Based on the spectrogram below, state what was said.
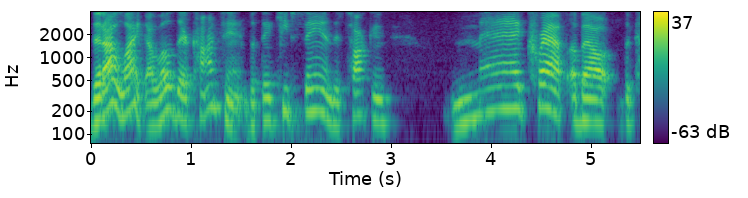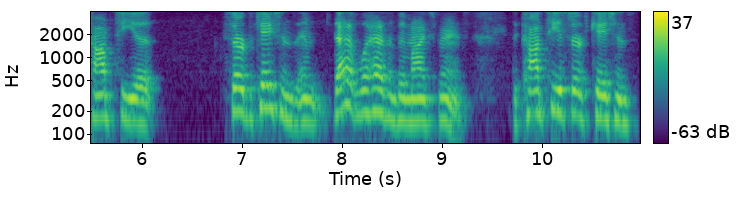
that I like, I love their content, but they keep saying they're talking mad crap about the CompTIA certifications, and that what hasn't been my experience. The CompTIA certifications,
